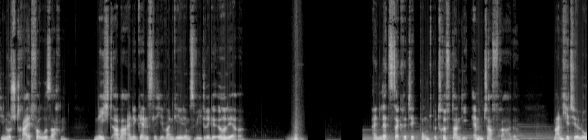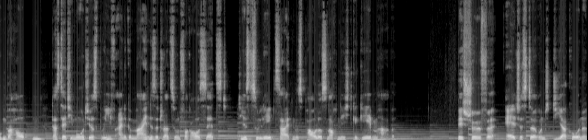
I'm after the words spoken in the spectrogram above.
die nur Streit verursachen, nicht aber eine gänzlich evangeliumswidrige Irrlehre. Ein letzter Kritikpunkt betrifft dann die Ämterfrage. Manche Theologen behaupten, dass der Timotheusbrief eine Gemeindesituation voraussetzt, die es zu Lebzeiten des Paulus noch nicht gegeben habe. Bischöfe, Älteste und Diakone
